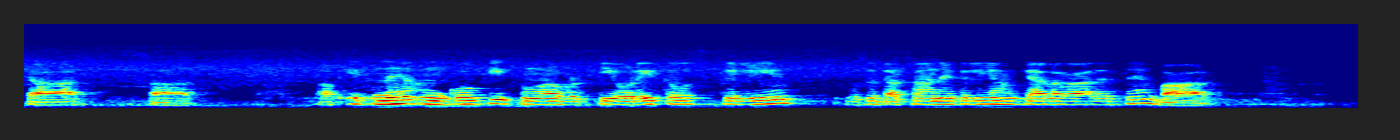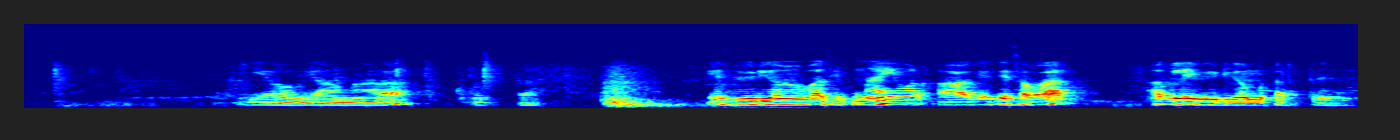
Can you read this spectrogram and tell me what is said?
चार, सात। अब इतने अंकों की पुनरावृत्ति हो रही तो उसके लिए, उसे दर्शाने के लिए हम क्या लगा देते हैं? बार। ये हो गया हमारा उत्तर। इस वीडियो में बस इतना ही, और आगे के सवाल अगले वीडियो में करते हैं।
